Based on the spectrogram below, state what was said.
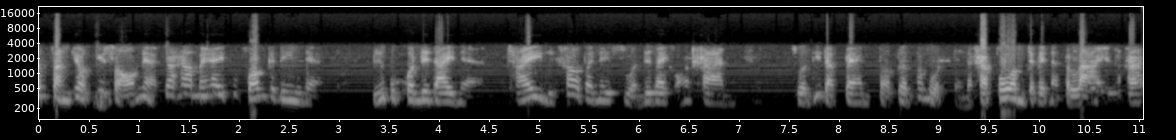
คำสั่งฉบับที่สองเนี่ยก็ห้ามไม่ให้ผู้ฟ้องคดีเนี่ย หรือบุคคลใด ๆ เนี่ย ใช้หรือเข้าไปในส่วนใด ๆ ของอาคาร ส่วนที่ดัดแปลงต่อเติมทั้งหมดนี่ยนะครับเพราะว่ามันจะเป็นอันตรายนะครับ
